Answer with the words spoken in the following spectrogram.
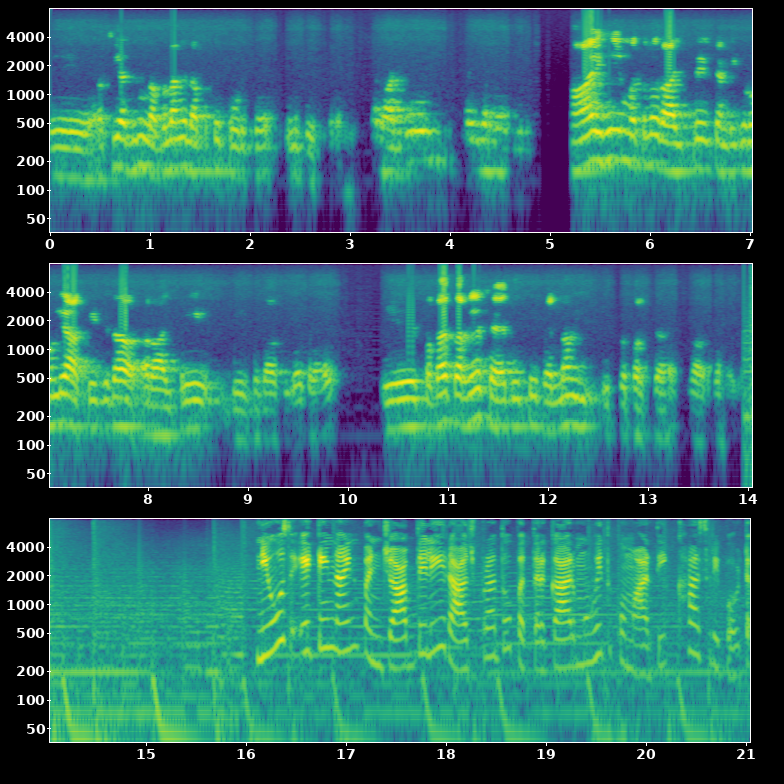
ਤੇ ਅਸੀਂ ਅੱਜ ਨੂੰ ਲੱਭ ਲਾਂਗੇ, ਲੱਭ ਕੇ ਕੋਰਟ 'ਚ ਇਹਨੂੰ ਪੇਸ਼ ਕਰਾਂਗੇ। ਹਾਂ ਇਹ ਮਤਲਬ ਰਾਜਪੁਰੇ ਚੰਡੀਗੜ੍ਹੋਂ ਲਿਆ ਕੇ ਜਿਹੜਾ ਰਾਜਪੁਰੇ ਵੇਚਦਾ ਸੀਗਾ ਕਿਰਾਏ ਇਹ ਪਤਾ ਕਰ ਰਹੇ ਸ਼ਾਇਦ ਇਹ ਤੋਂ ਪਹਿਲਾਂ ਵੀ ਇੱਕ ਪਰਚਾ ਲਾਗਦਾ ਹੈ ਨਿਊਜ਼ 89 ਪੰਜਾਬ ਦੇ ਲਈ ਰਾਜਪੁਰਾ ਤੋਂ ਪੱਤਰਕਾਰ ਮੋਹਿਤ ਕੁਮਾਰ ਦੀ ਖਾਸ ਰਿਪੋਰਟ।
